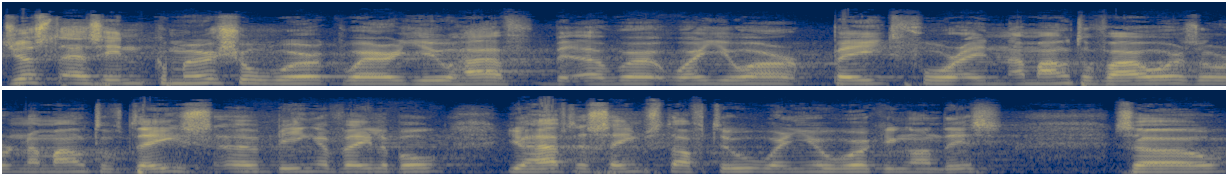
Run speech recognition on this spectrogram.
just as in commercial work, where you have uh, where, where you are paid for an amount of hours or an amount of days uh, being available, you have the same stuff too when you're working on this. So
